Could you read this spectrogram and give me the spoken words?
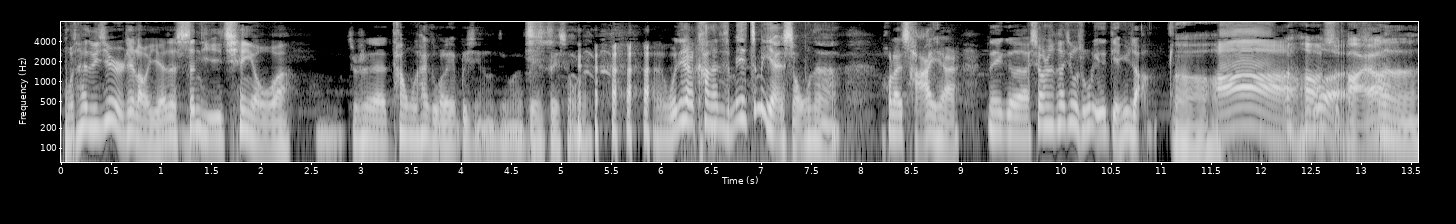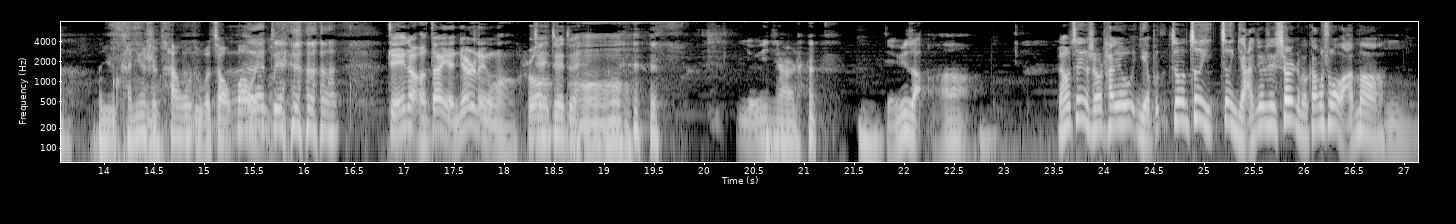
不太对劲儿。这老爷子身体欠优啊，就是贪污太多了也不行，对吧？被被收了。呃我那天看他怎么这么眼熟呢？后来查一下，那个《肖申克救赎》里的典狱长，啊，啊，是他呀，嗯，那肯定是贪污多遭报应。呃对，典狱长戴眼镜那个嘛，是吧？对对对哦，有印象的，典狱长啊，然后这个时候他又也不正正正研究这事儿呢嘛，刚说完嘛，嗯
